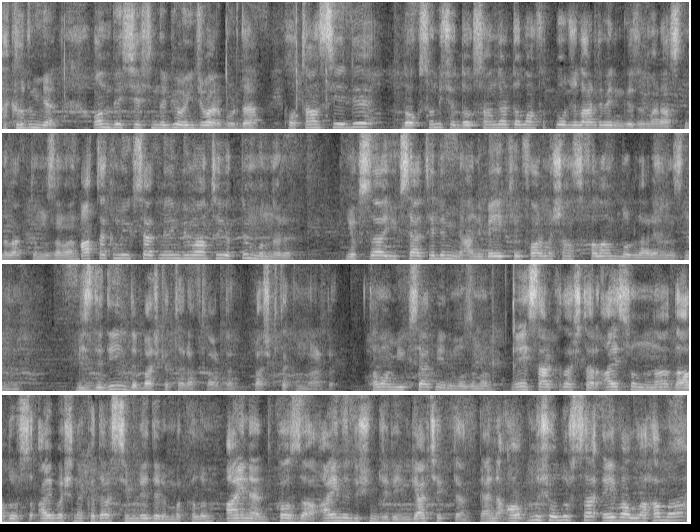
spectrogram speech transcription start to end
Takıldım ya. 15 yaşında bir oyuncu var burada. Potansiyeli 93 ve 94 olan futbolcularda benim gözüm var aslında baktığımız zaman. A takımı yükseltmenin bir mantığı yok değil mi bunları? Yoksa yükseltelim mi? Hani belki forma şansı falan bulurlar en azından. Bizde değil de başka taraflarda, başka takımlarda. Tamam yükseltmeyelim o zaman. Neyse arkadaşlar ay sonuna daha doğrusu ay başına kadar simüle edelim bakalım. Aynen Koza aynı düşüncedeyim gerçekten. Yani 60 olursa eyvallah ama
